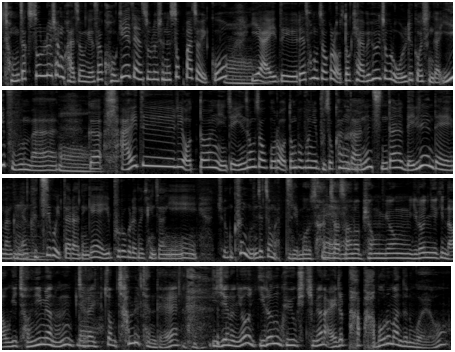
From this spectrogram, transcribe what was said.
정작 솔루션 과정에서 거기에 대한 솔루션에 쏙 빠져 있고 어. 이 아이들의 성적을 어떻게 하면 효율적으로 올릴 것인가 이 부분만 어. 그러니까 아이들이 어떤 이제 인성적으로 어떤 부분이 부족한가는 진단을 내리는 데에만 그냥 음. 그치고 있다라는 게 이 프로그램의 굉장히 좀 큰 문제점 같아요. 이게 뭐 4차 네. 산업혁명 이런 얘기 나오기 전이면은 제가 네. 좀 참을 텐데 이제는요 이런 교육 시키면 아이를 바, 바보로 만드는 거예요.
